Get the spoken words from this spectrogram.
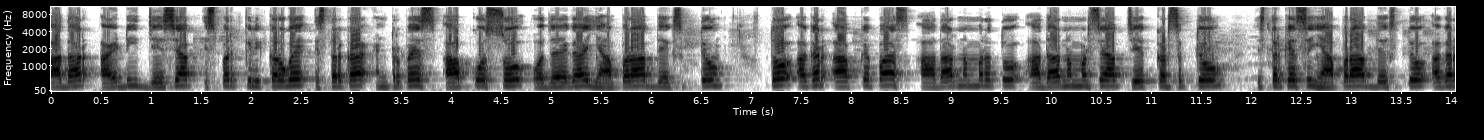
आधार आईडी। जैसे आप इस पर क्लिक करोगे, इस तरह का इंटरफेस आपको शो हो जाएगा। यहाँ पर आप देख सकते हो। तो अगर आपके पास आधार नंबर है तो आधार नंबर से आप चेक कर सकते हो। इस तरीके से यहाँ पर आप देख सकते हो। अगर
